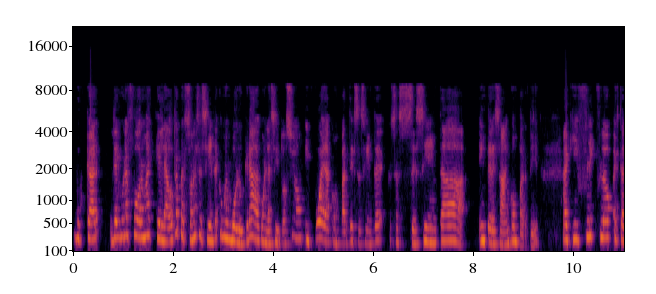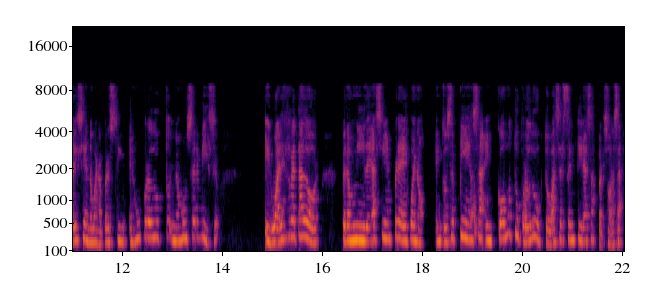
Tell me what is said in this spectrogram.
buscar de alguna forma que la otra persona se siente como involucrada con la situación y pueda compartir, se, siente, se, se sienta interesada en compartir. Aquí FlickFlop está diciendo, bueno, pero si es un producto y no es un servicio, igual es retador, pero mi idea siempre es, bueno, entonces piensa en cómo tu producto va a hacer sentir a esas personas. O sea,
